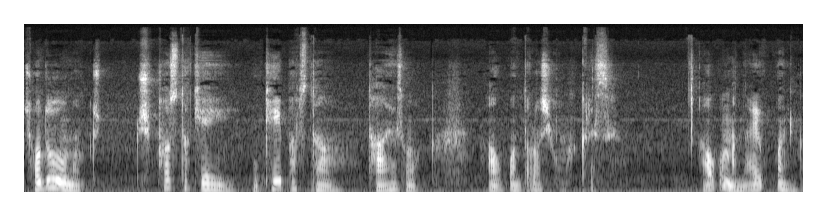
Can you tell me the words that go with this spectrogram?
저도 막 슈- 슈퍼스타 K, 뭐 K-팝 스타 다 해서 막 아홉 번 떨어지고 막 그랬어요. 아홉 번 맞나? 일곱 번인가?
